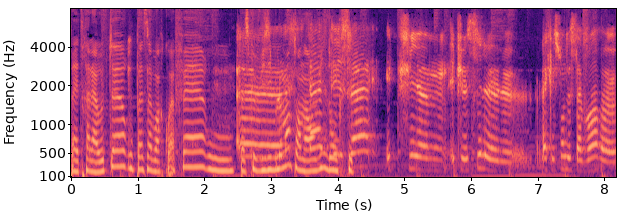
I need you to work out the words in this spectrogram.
pas être à la hauteur ou pas savoir quoi faire ou. Parce que Euh, visiblement t'en as envie donc c'est. Et puis euh, et puis aussi le, le- la question de savoir euh,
